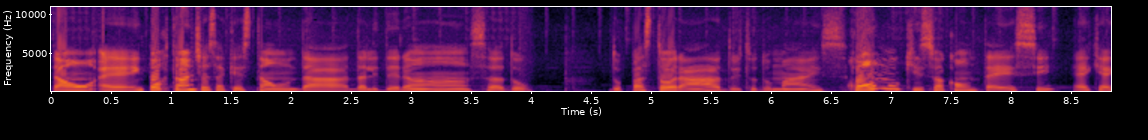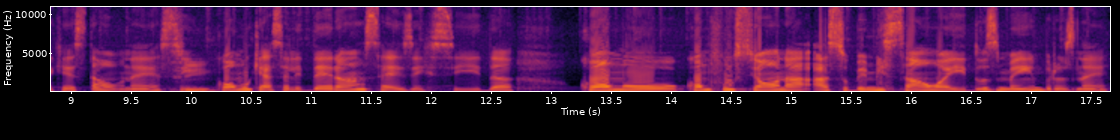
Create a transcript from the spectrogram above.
Então, é importante essa questão da, da liderança, do, do pastorado e tudo mais. Como que isso acontece é que é a questão, né? Assim, Sim. Como que essa liderança é exercida, como, como funciona a submissão aí dos membros, né?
